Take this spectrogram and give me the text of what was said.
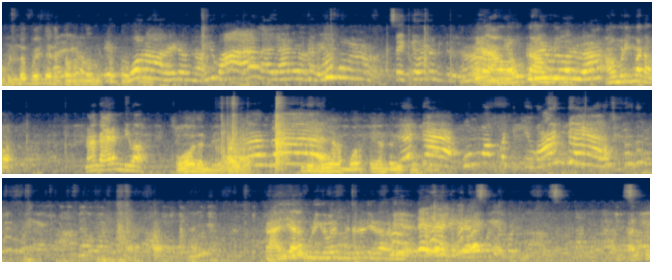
உள்ள போயிட்டு. உள்ள எனக்கு அவன் பிடிக்க- வருவா? அவன் பிடிக்க மாட்டான் வா. நான் கேரண்டி வா. போ தம்பி. நீ பூமாப்பட்டிக்கு வாங்க. அரியால பிடிக்கிற மாதிரி பிடிச்சா நீ என்ன வழியே நீ.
